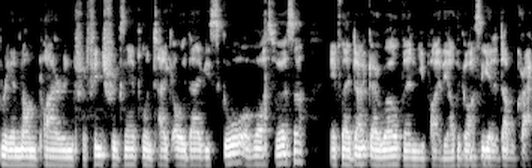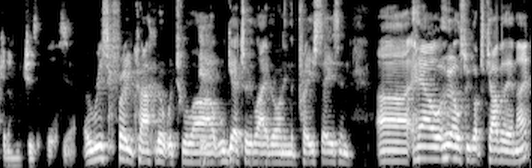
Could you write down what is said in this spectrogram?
bring a non-player in for Finch, for example, and take Ollie Davies' score, or vice versa. If they don't go well, then you play the other guys to get a double crack at them, which is awesome. Yeah, a risk-free crack at it, which we'll uh, we'll get to later on in the preseason. Uh, how who else we got to cover there, mate?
